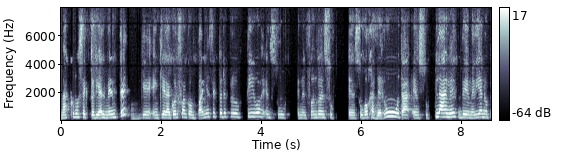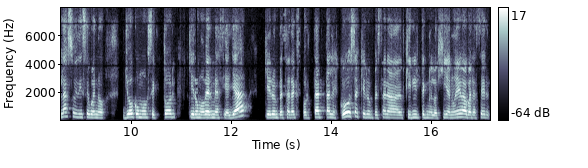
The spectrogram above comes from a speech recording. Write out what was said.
más como sectorialmente, que, en que la Corfo acompaña sectores productivos en, su, en el fondo en sus, en sus hojas de ruta, en sus planes de mediano plazo y dice, bueno, yo como sector quiero moverme hacia allá quiero empezar a exportar tales cosas, quiero empezar a adquirir tecnología nueva para hacer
